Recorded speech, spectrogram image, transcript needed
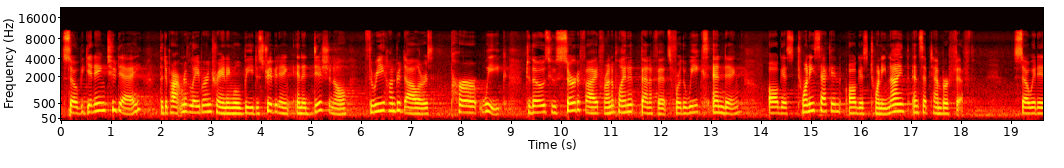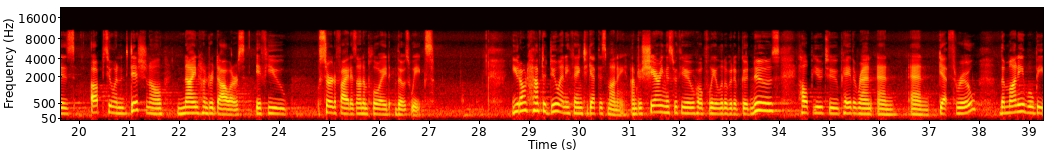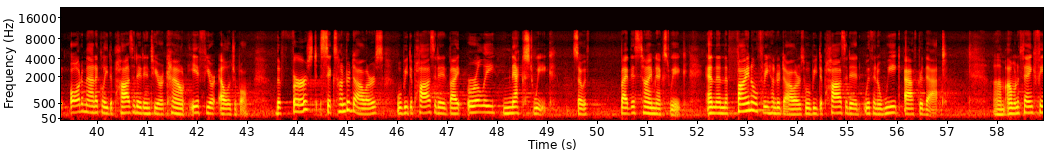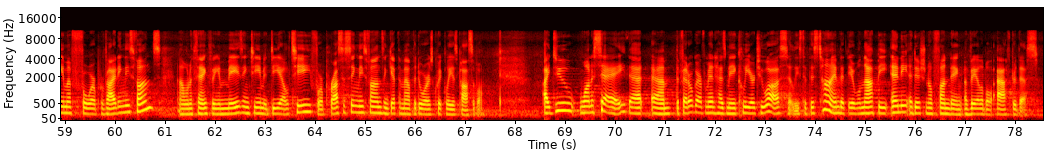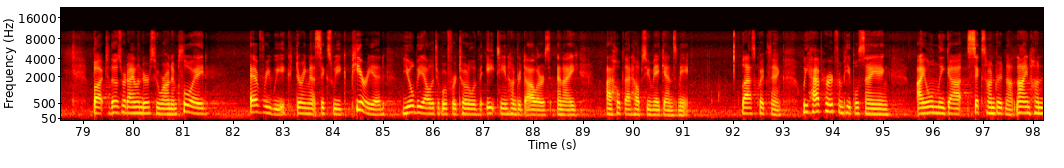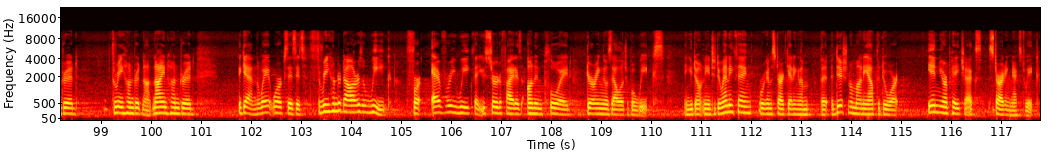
So beginning today, the Department of Labor and Training will be distributing an additional $300 per week to those who certified for unemployment benefits for the weeks ending August 22nd, August 29th, and September 5th. So it is up to an additional $900 if you certified as unemployed those weeks. You don't have to do anything to get this money. I'm just sharing this with you, hopefully a little bit of good news, help you to pay the rent and, and get through. The money will be automatically deposited into your account if you're eligible. The first $600 will be deposited by early next week. So if, by this time next week. And then the final $300 will be deposited within a week after that. Um, I want to thank FEMA for providing these funds. I want to thank the amazing team at DLT for processing these funds and get them out the door as quickly as possible. I do want to say that um, the federal government has made clear to us, at least at this time, that there will not be any additional funding available after this. But to those Rhode Islanders who are unemployed, every week during that six-week period, you'll be eligible for a total of $1,800, and I, I hope that helps you make ends meet. Last quick thing. We have heard from people saying, I only got 600, not 900, 300, not 900. Again, the way it works is it's $300 a week for every week that you certified as unemployed during those eligible weeks. And you don't need to do anything. We're going to start getting them the additional money out the door in your paychecks starting next week.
